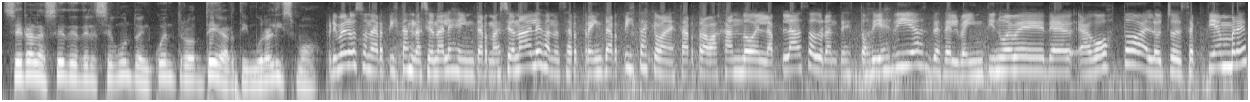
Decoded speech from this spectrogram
será la sede del segundo encuentro de arte y muralismo. Primero son artistas nacionales e internacionales, van a ser 30 artistas que van a estar trabajando en la plaza durante estos 10 días, desde el 29 de agosto al 8 de septiembre,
